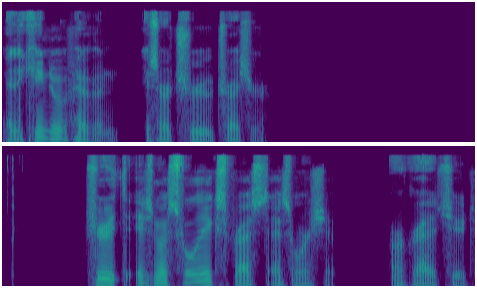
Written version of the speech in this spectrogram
and the kingdom of heaven is our true treasure. Truth is most fully expressed as worship or gratitude.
